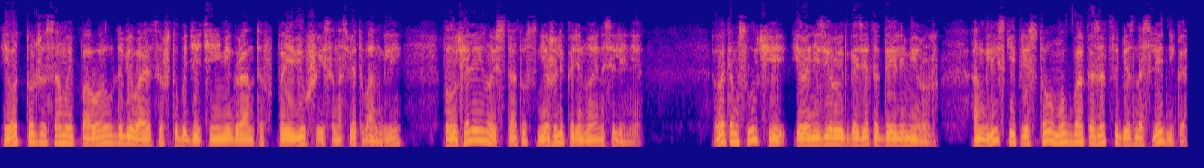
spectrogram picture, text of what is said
И вот тот же самый Пауэлл добивается, чтобы дети иммигрантов, появившиеся на свет в Англии, получали иной статус, нежели коренное население. В этом случае, иронизирует газета Daily Mirror, английский престол мог бы оказаться без наследника,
